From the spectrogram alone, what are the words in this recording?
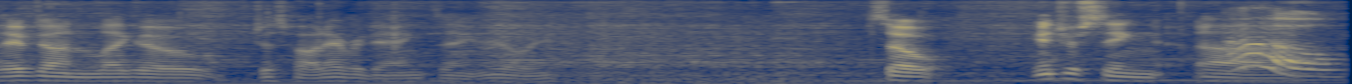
they've done Lego just about every dang thing, really. So interesting. Uh, oh!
